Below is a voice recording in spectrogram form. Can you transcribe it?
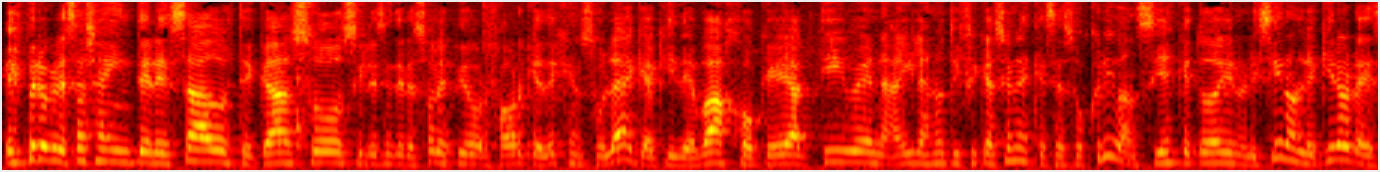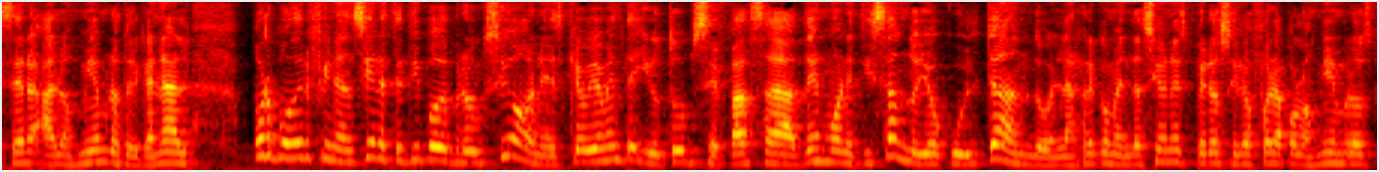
Espero que les haya interesado este caso. Si les interesó, les pido por favor que dejen su like aquí debajo, que activen ahí las notificaciones, que se suscriban si es que todavía no lo hicieron. Le quiero agradecer a los miembros del canal por poder financiar este tipo de producciones, que obviamente YouTube se pasa desmonetizando y ocultando en las recomendaciones, pero si no fuera por los miembros,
